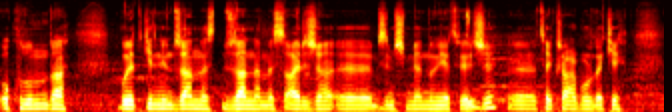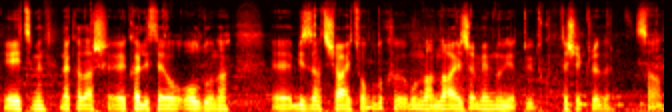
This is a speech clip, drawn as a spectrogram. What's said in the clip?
Okulu'nda bu etkinliğin düzenle- düzenlenmesi ayrıca e, bizim için memnuniyet verici. E, tekrar buradaki eğitimin ne kadar e, kaliteli olduğuna bizzat şahit olduk. Bundan da ayrıca memnuniyet duyduk. Teşekkür ederim. Sağ olun.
